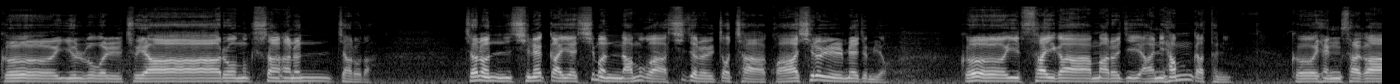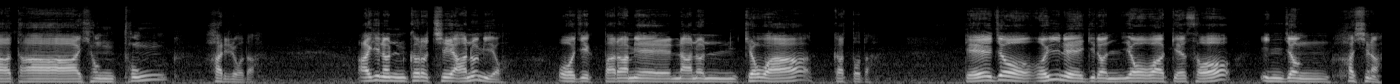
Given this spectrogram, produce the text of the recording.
그 율법을 주야로 묵상하는 자로다. 저는 시냇가에 심은 나무가 시절을 쫓아 과실을 맺으며 그 잎사이가 마르지 아니함 같으니 그 행사가 다 형통하리로다. 악인은 그렇지 않으며 오직 바람에 나는 겨와 같도다. 대저 의인의 길은 여호와께서 인정하시나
